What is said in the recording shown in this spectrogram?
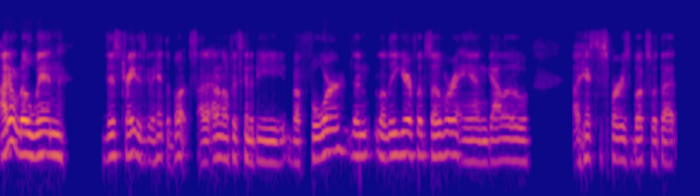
i don't know when this trade is going to hit the books. I, I, don't know if it's going to be before the, league year flips over and gallo uh, hits the spurs books with that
